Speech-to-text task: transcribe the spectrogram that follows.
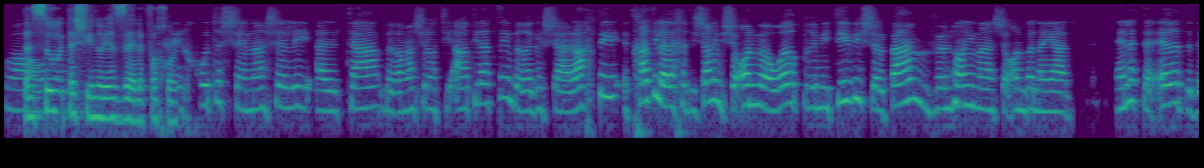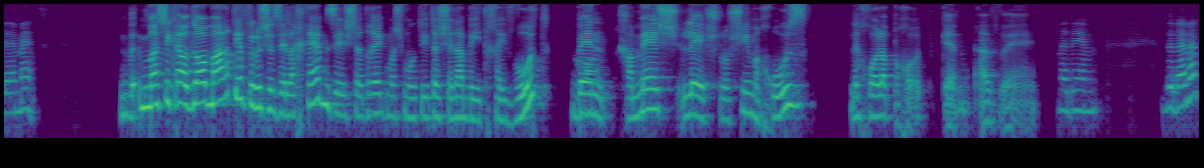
וואו. תעשו את השינוי הזה לפחות. איכות השינה שלי עלתה ברמה שלא תיארתי לעצמי, ברגע שהלכתי, התחלתי ללכת לישון עם שעון מעורר פרימיטיבי של פעם, ולא עם השעון בנייד. אין לתאר את זה באמת. מה שנקרא, עוד לא אמרתי אפילו שזה לכם, זה ישדרג משמעותית השינה בהתחייבות, בין 5 ל-30 אחוז, לכל הפחות, כן, אז... אה, מדהים. זה באמת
